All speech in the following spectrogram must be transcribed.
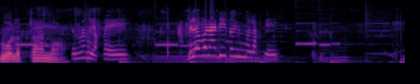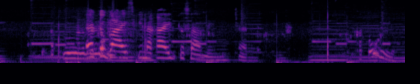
Gulat ka, no? Sobrang laki. Dalawa na dito yung malaki. At yung Ito guys, kinakain ko sa amin. Chan. Katulog.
